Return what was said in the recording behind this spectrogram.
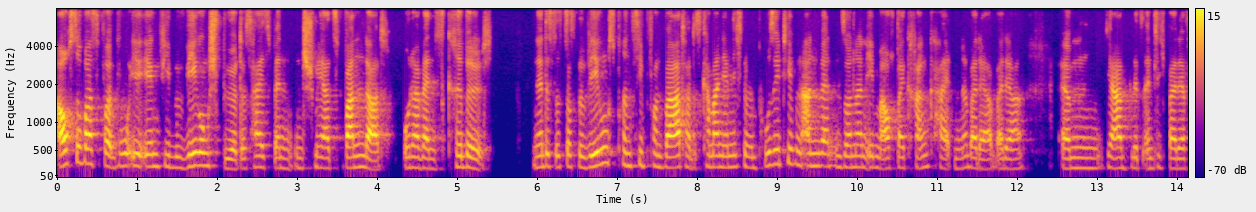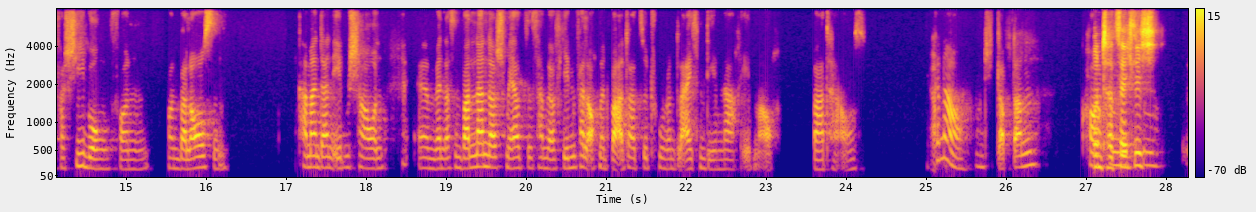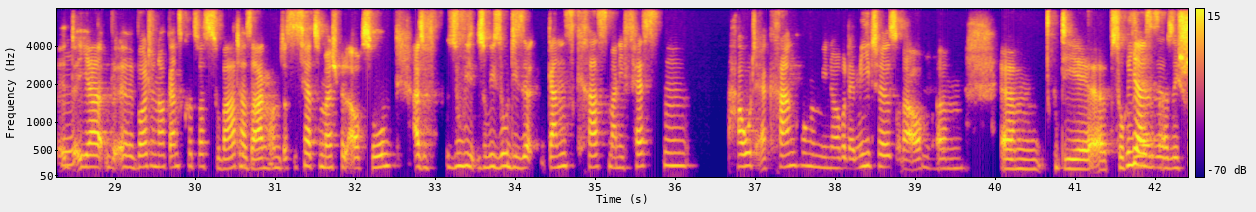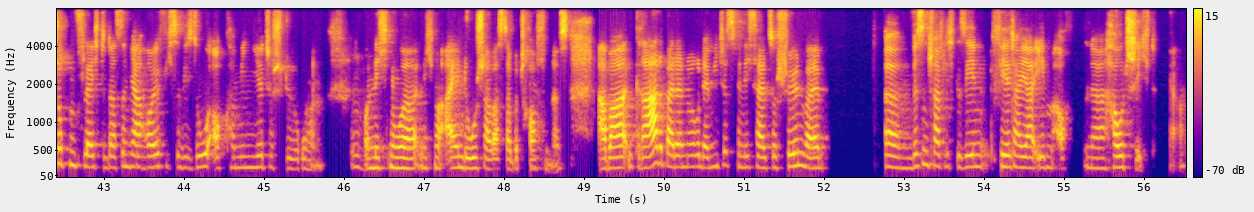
Auch sowas, wo ihr irgendwie Bewegung spürt. Das heißt, wenn ein Schmerz wandert oder wenn es kribbelt das ist das Bewegungsprinzip von Vata. Das kann man ja nicht nur im Positiven anwenden, sondern eben auch bei Krankheiten, ne, bei der, bei der ähm, ja, letztendlich bei der Verschiebung von, von Balancen. Kann man dann eben schauen, ähm, wenn das ein wandernder Schmerz ist, haben wir auf jeden Fall auch mit Vata zu tun und gleichen demnach eben auch Vata aus. Ja. Genau. Und ich glaube, dann kommt. Und tatsächlich. Ja, äh, wollte noch ganz kurz was zu mhm. sagen. Und es ist ja zum Beispiel auch so, also sowieso diese ganz krass manifesten Hauterkrankungen wie Neurodermitis oder auch mhm. ähm, ähm, die äh, Psoriasis, also die Schuppenflechte, das sind ja mhm. häufig sowieso auch kombinierte Störungen mhm. und nicht nur, nicht nur ein Dosha, was da betroffen ist. Aber gerade bei der Neurodermitis finde ich es halt so schön, weil ähm, wissenschaftlich gesehen fehlt da ja eben auch eine Hautschicht. Ja?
